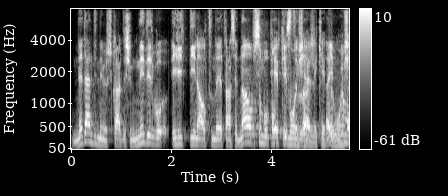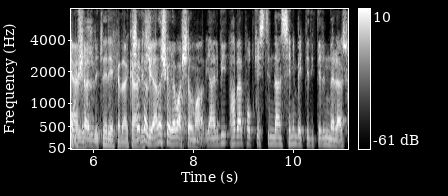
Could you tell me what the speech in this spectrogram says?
Neden dinlemiyorsun kardeşim? Nedir bu elitliğin altında yatan şey? Ne yapsın bu Hep bir podcasterlar? monşerlik, hep bir monşerlik. Nereye kadar kardeşim? Şaka bir yana şöyle başlayalım abi. Yani bir haber podcastinden senin beklediklerin neler?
